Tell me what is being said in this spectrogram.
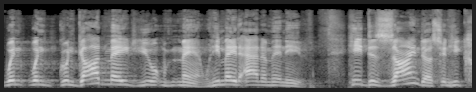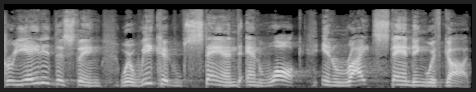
when, when, when God made you man, when He made Adam and Eve, He designed us and He created this thing where we could stand and walk in right standing with God.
